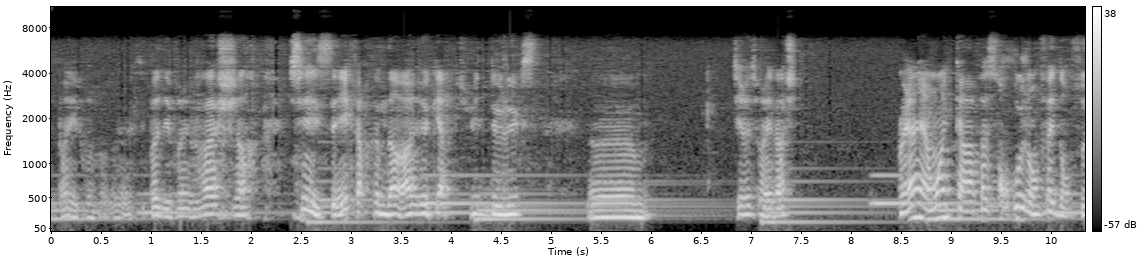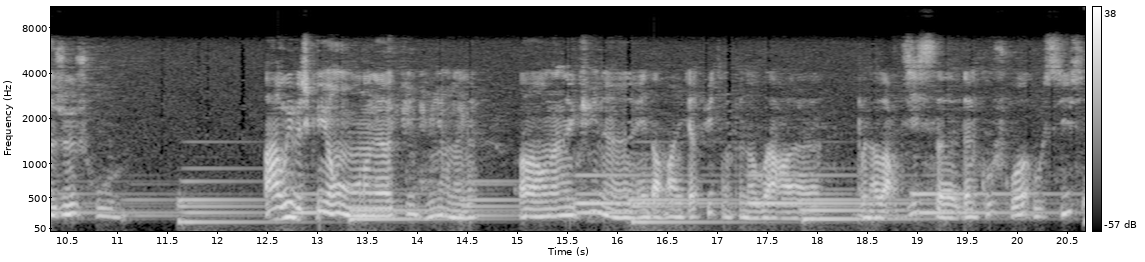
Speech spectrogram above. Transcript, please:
c'est pas des vrais, c'est pas des vrais vaches, genre, J'ai essayé de faire comme dans Mario Kart 8 Deluxe, euh, tirer sur les vaches. Mais là, il y a moins de carapace rouge en fait dans ce jeu, je trouve. Ah oui, parce qu'on on en a qu'une, on en a, on en a qu'une, euh, et dans Mario Kart 8, on peut en avoir, euh, on peut en avoir 10 euh, d'un coup, je crois, ou 6.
